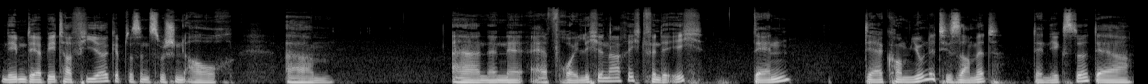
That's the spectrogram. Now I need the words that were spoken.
neben der Beta 4 gibt es inzwischen auch ähm, eine, eine erfreuliche Nachricht, finde ich. Denn der Community Summit, der nächste, der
